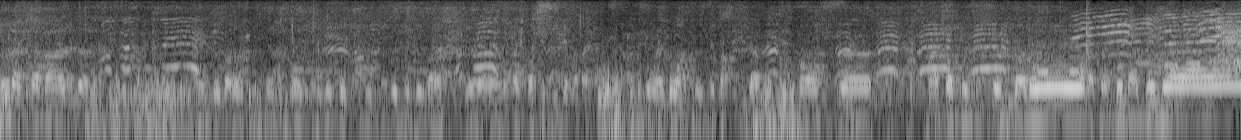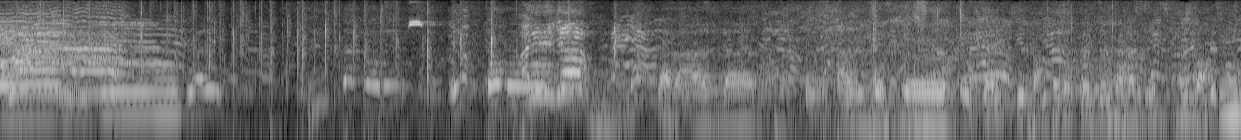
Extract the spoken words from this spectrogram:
De la cavale. Le ballon peut-être pour le du côté de match. Euh, on reste en position de la est droite, c'est parti, la belle défense. Match en position du ballon. On appelle le balle devant. Allez, les gars La cavale. Allez, donc, euh, égalité parfaite entre les deux formations, six partout.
